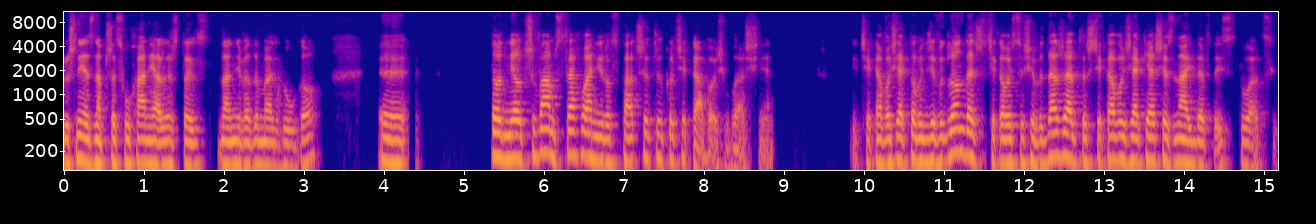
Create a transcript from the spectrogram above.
już nie jest na przesłuchanie, ale że to jest na nie wiadomo jak długo. To nie odczuwałam strachu ani rozpaczy, tylko ciekawość właśnie ciekawość, jak to będzie wyglądać, ciekawość, co się wydarzy, ale też ciekawość, jak ja się znajdę w tej sytuacji.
